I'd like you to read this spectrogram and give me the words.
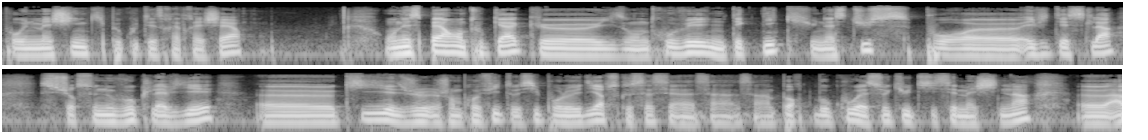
pour une machine qui peut coûter très très cher. On espère en tout cas qu'ils ont trouvé une technique, une astuce pour euh, éviter cela sur ce nouveau clavier euh, qui, je- j'en profite aussi pour le dire parce que ça, ça, ça- ça importe beaucoup à ceux qui utilisent ces machines-là. Euh, a,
